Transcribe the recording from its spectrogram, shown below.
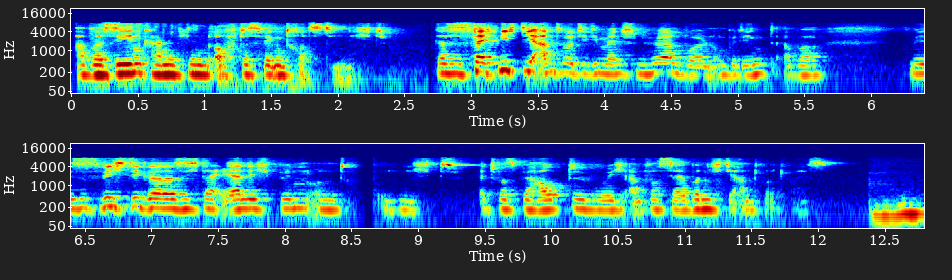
Aber sehen kann ich ihn oft deswegen trotzdem nicht. Das ist vielleicht nicht die Antwort, die die Menschen hören wollen unbedingt, aber mir ist es wichtiger, dass ich da ehrlich bin und, und nicht etwas behaupte, wo ich einfach selber nicht die Antwort weiß. Mhm.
